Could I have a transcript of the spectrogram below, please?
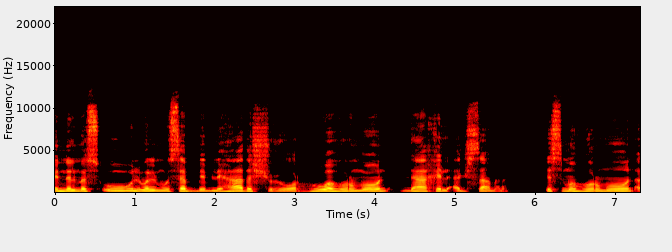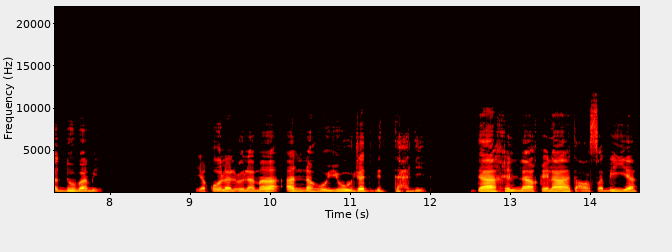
إن المسؤول والمسبب لهذا الشعور هو هرمون داخل أجسامنا اسمه هرمون الدوبامين. يقول العلماء أنه يوجد بالتحديد داخل ناقلات عصبية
